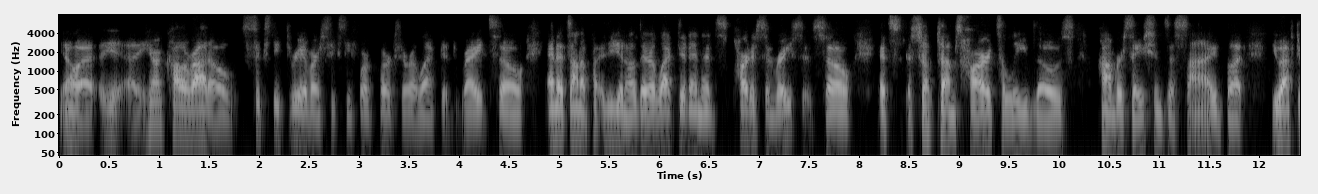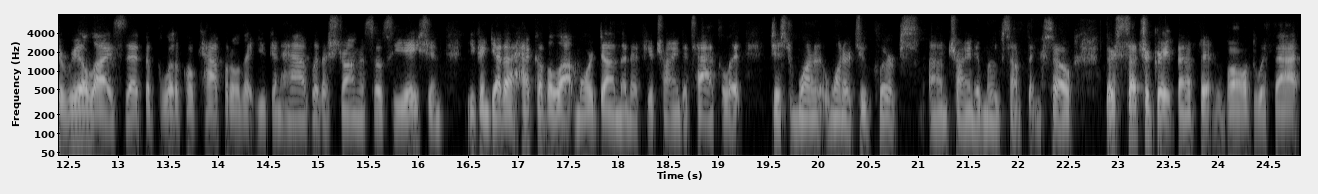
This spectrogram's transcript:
you know uh, uh here in colorado 63 of our 64 clerks are elected right? So and it's on a you know they're elected and it's partisan races. So it's sometimes hard to leave those conversations aside but you have to realize that the political capital that you can have with a strong association you can get a heck of a lot more done than if you're trying to tackle it just one one or two clerks um, trying to move something. So there's such a great benefit involved with that.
